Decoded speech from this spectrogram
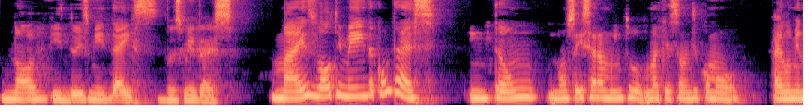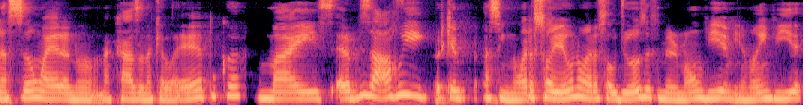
2009, 2010. 2010. Mas volta e meia ainda acontece. Então, não sei se era muito uma questão de como a iluminação era no, na casa naquela época, mas era bizarro e porque assim, não era só eu, não era só o Joseph, meu irmão via, minha mãe via,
